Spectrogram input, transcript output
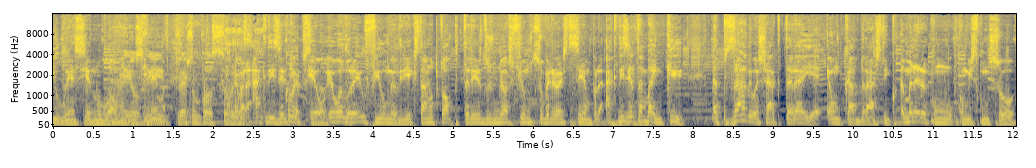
violência no lobby Ah, do vi, cinema. puseste um post sobre Agora, há que dizer Como é que possível? eu, eu adorei o filme, eu diria que está no top 3 dos melhores filmes de super-heróis de sempre. Há que dizer também que, apesar de eu achar que Tareia é um bocado drástico, a maneira como, como isto começou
